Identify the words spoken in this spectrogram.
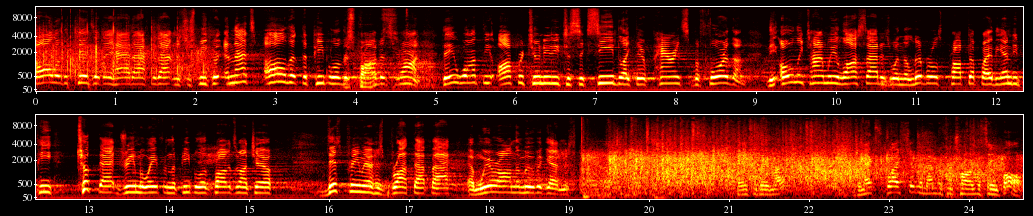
all of the kids that they had after that, Mr. Speaker. And that's all that the people of this Response? province want. They want the opportunity to succeed like their parents before them. The only time we lost that is when the Liberals, propped up by the NDP, took that dream away from the people of the province of Ontario. This Premier has brought that back, and we're on the move again, Mr. Thank you very much. The next question, the member for Toronto St. Paul's.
